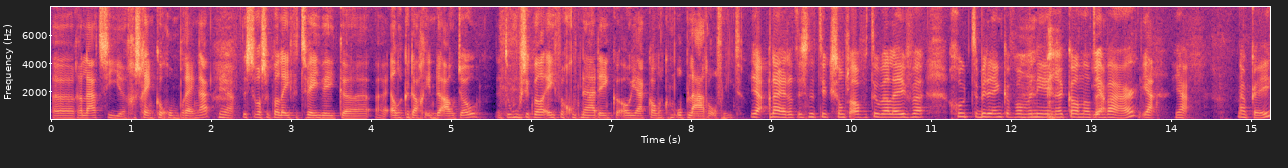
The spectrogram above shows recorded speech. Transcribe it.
eh, relatiegeschenken rondbrengen. Ja. Dus toen was ik wel even twee weken elke dag in de auto. En toen moest ik wel even goed nadenken, oh ja, kan ik hem opladen of niet? Ja, nou ja, dat is natuurlijk soms af en toe wel even goed te bedenken van wanneer kan dat Ja. en waar. Ja, Ja, oké.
